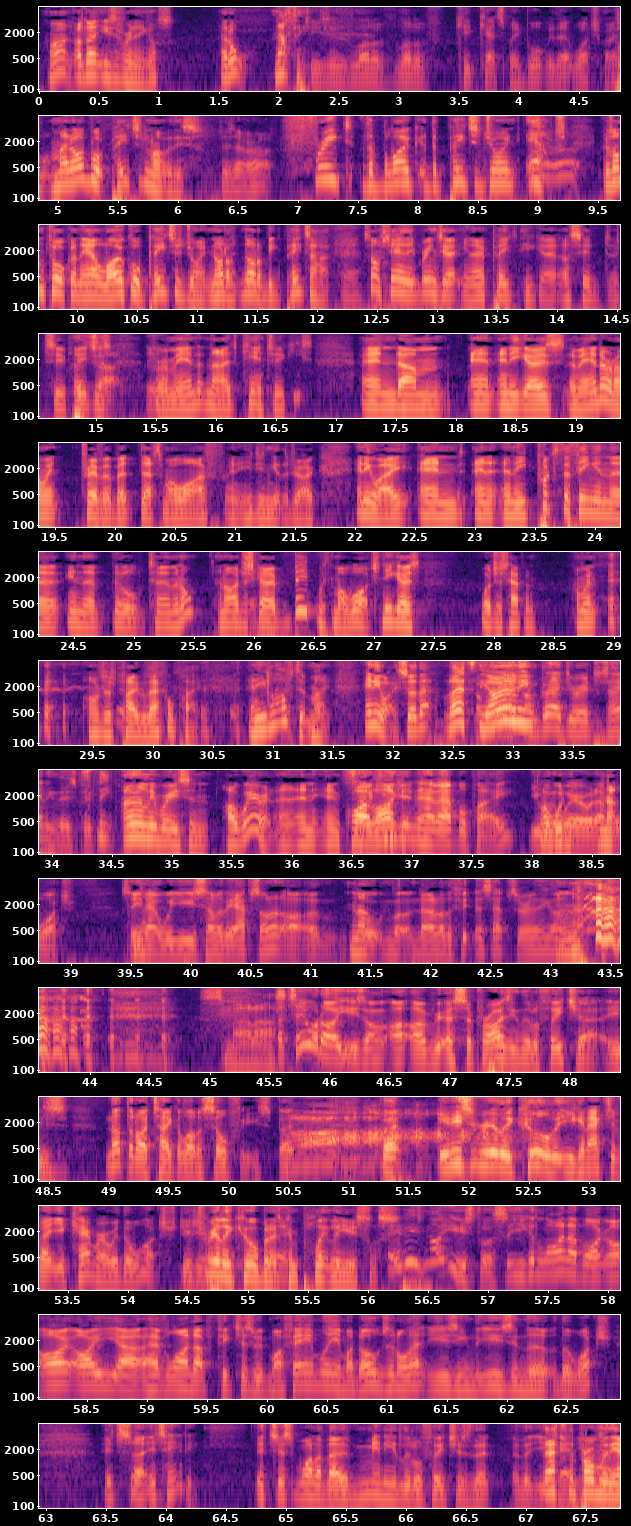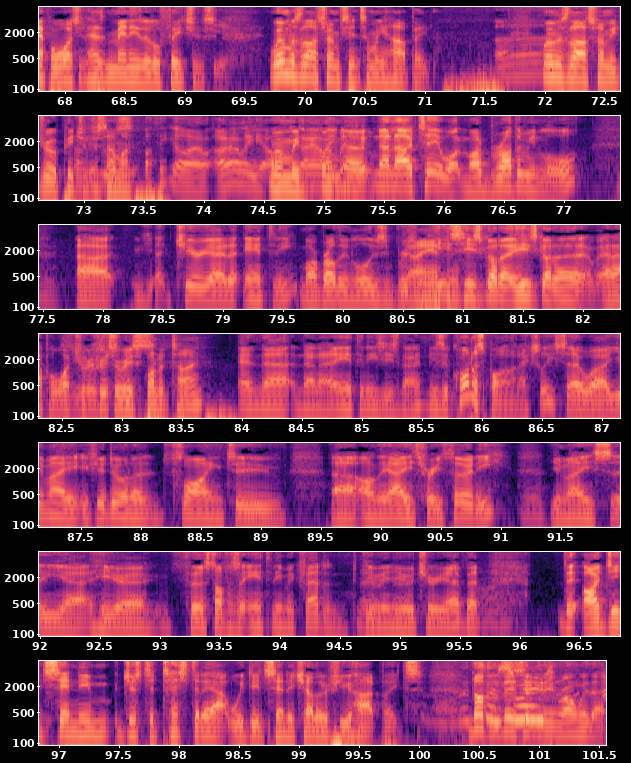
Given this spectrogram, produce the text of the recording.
Right? I don't use it for anything else at all. Nothing. Geez, there's a lot of lot of Kit Kats been bought with that watch, mate. But, Mate, I bought pizza tonight with this. Is that right? Freaked the bloke at the pizza joint out right. because I'm talking our local pizza joint, not a not a big Pizza Hut. So I'm standing there, he brings out, you know. He go, I said uh, two Pizza pizzas Hut, yeah. for Amanda. No, it's Cantukis. And um and, and he goes Amanda and I went Trevor, but that's my wife, and he didn't get the joke anyway. And and and he puts the thing in the in the little terminal, and I just go beep with my watch, and he goes, "What just happened?" I went, "I just paid with Apple Pay," and he loved it, mate. Anyway, so that that's the I'm glad, only I'm glad you're entertaining these that's people. the only reason I wear it, and and, and so quite if like you didn't have Apple Pay, you I would wouldn't- wear an no. Apple Watch. So you don't will use some of the apps on it? Uh, uh, No. or none of the fitness apps or anything on it? Smart ass. I tell you what I use on I, I, a surprising little feature is not that I take a lot of selfies, but but it is really cool that you can activate your camera with the watch. Did It's you really know? cool, but it's completely useless. It is not useless. So you can line up like I I uh, have lined up pictures with my family and my dogs and all that using the using the the watch. It's uh, it's handy. It's just one of those many little features that that you. That's the problem with the Apple Watch. It has many little features. Yeah. When was the last time you sent someone your heartbeat? Uh, When was the last time you drew a picture for it was- someone? I think I, I only. I When we- I only when we- know, no, no. I tell you what, my brother-in-law, uh, cheerio to Anthony. My brother-in-law lives in Brisbane. He's, he's got a he's got a, an Apple Watch for To Christmas. respond to tone. And uh, no, no, Anthony's his name. He's a Qantas pilot actually. So uh, you may, if you're doing a flying to uh, on the A330, you may see uh, hear uh, First Officer Anthony McFadden giving you a cheerio. But the, I did send him just to test it out. We did send each other a few heartbeats. Oh, Not so that there's sweet. anything wrong with that.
